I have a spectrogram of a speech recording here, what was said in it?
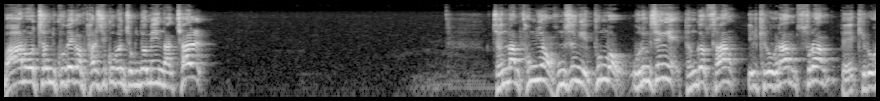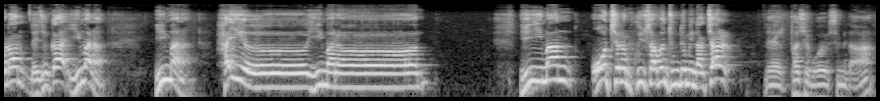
15,900원 89번 정도면 낙찰 전남 통영 홍성이 품목 우릉생이 등급상 1kg 수랑 100kg 내진가 2만원. 2만원. 하이어 2만원. 2만 5천원 94번 중도민 낙찰. 네 다시 해보겠습니다.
